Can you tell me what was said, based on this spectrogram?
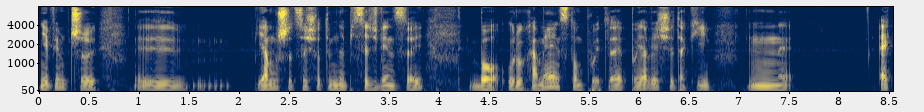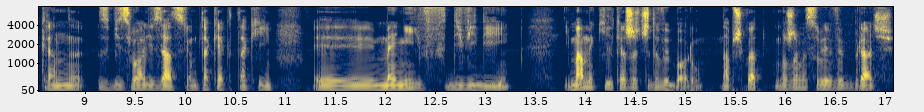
Nie wiem, czy y, ja muszę coś o tym napisać więcej, bo uruchamiając tą płytę pojawia się taki mm, ekran z wizualizacją, tak jak taki y, menu w DVD i mamy kilka rzeczy do wyboru. Na przykład możemy sobie wybrać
